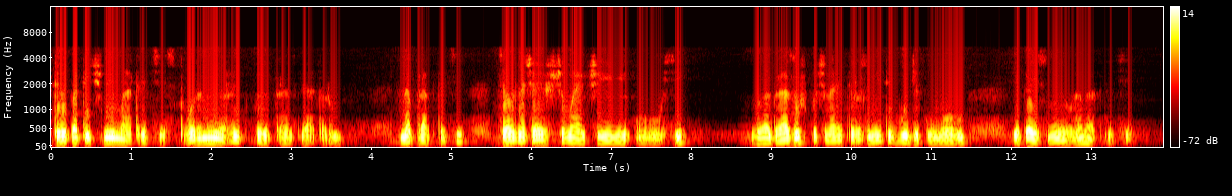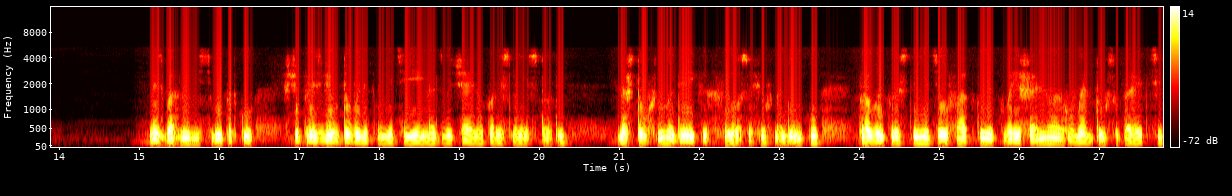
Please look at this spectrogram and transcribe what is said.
телепатичної матриці, створеної рибкою-транслятором. На практиці це означає, що маючи її у вусі, ви одразу ж починаєте розуміти будь-яку мову, яка існує в галактиці. Незбагненість випадку, що призвів до виникнення цієї надзвичайно корисної істоти, наштовхнула деяких філософів на думку про використання цього факту як вирішального аргументу в суперечці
